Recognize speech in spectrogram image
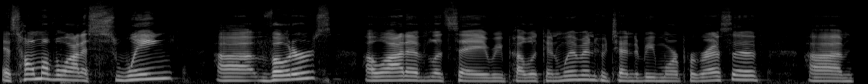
It's home of a lot of swing uh, voters a lot of, let's say, Republican women who tend to be more progressive, um,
